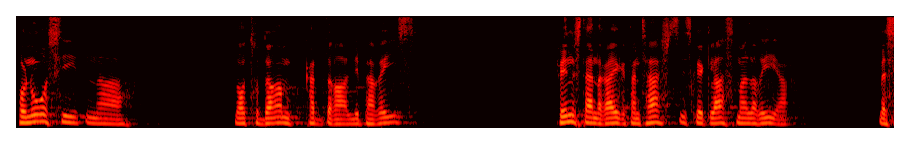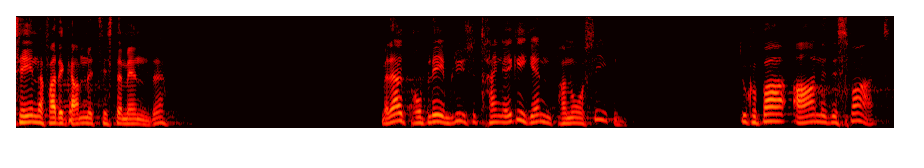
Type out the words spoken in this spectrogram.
På nordsiden av Notre-Dame-katedralen i Paris finnes det en rekke fantastiske glassmalerier med scener fra Det gamle testamentet. Men det er et problem. Lyset trenger ikke igjen fra nordsiden. Du kan bare ane det svakt.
